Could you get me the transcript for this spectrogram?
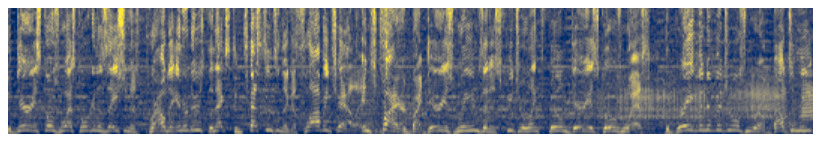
The Darius Goes West organization is proud to introduce the next contestants in the Goslabi Challenge. Inspired by Darius Weems and his feature-length film Darius Goes West, the brave individuals who are about to meet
